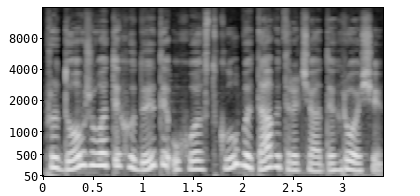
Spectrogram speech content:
продовжувати ходити у хост-клуби та витрачати гроші.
